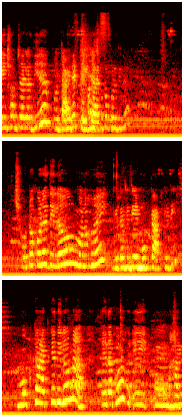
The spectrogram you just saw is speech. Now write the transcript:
এই সব জায়গা দিয়ে ডাইরেক্ট এইটা ছোট করে দিলে? ছোট করে দিলেও মনে হয় এটা যদি এই মুখটা আটকে দিই? মুখটা আটকে দিলেও না এই দেখো এই হাত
